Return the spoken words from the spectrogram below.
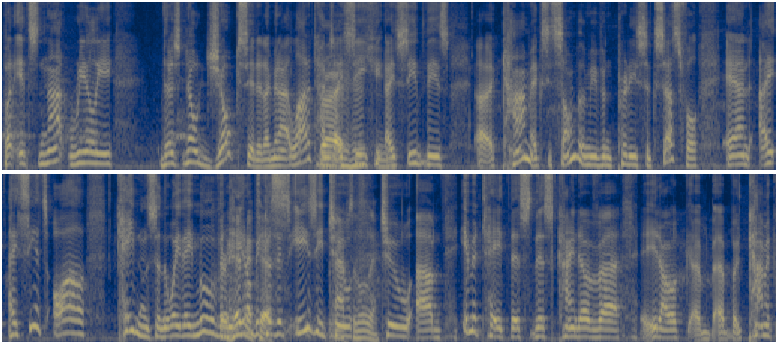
but it's not really there's no jokes in it. I mean, a lot of times I Right. see I see these uh, comics, some of them even pretty successful, and I, I see it's all cadence and the way they move, and They're you know because it's easy to Absolutely. to um, imitate this this kind of uh, you know uh, uh, comic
